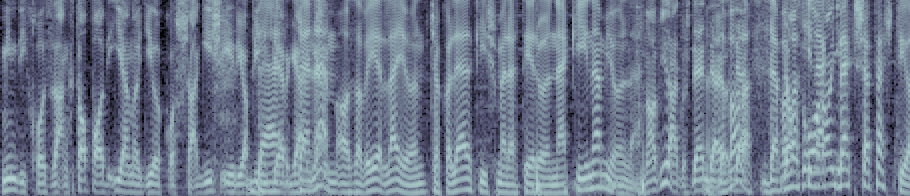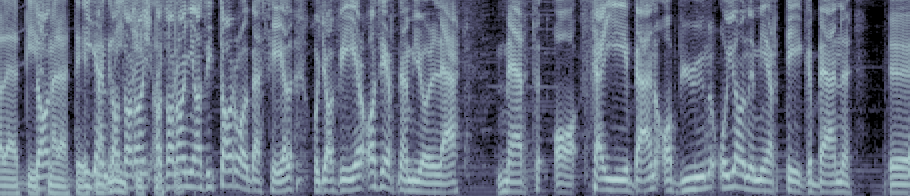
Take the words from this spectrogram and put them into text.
mindig hozzánk tapad, ilyen a gyilkosság is, írja De, Pintér de Gergely. nem, az a vér lejön, csak a lelkiismeretéről neki nem jön le. Na világos, de, de, de, de, vala, de, de, de az valakinek arany, meg se festi a de lelkiismeretét. igen, de az arany, az arany az itt arról beszél, hogy a vér azért nem jön le, mert a fejében a bűn olyan mértékben ö,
